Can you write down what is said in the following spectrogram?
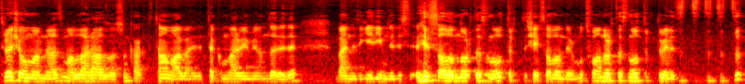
Tıraş olmam lazım Allah razı olsun. Kalktı tamam abi dedi, takımlar benim yanımda dedi. Ben dedi geleyim dedi salonun ortasına oturttu şey salon diyorum mutfağın ortasına oturttu beni zıt zıt zıt zıt.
